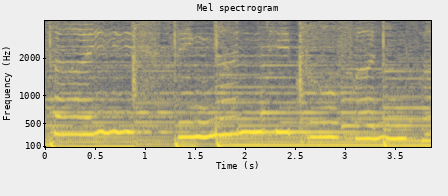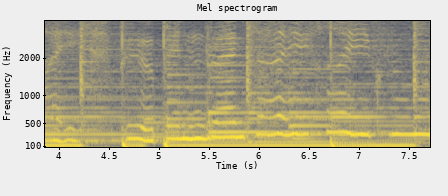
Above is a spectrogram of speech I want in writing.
ใส สิ่งนั้นที่ครูฝันใฝ่เพื่อเป็นแรงใจให้ครู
